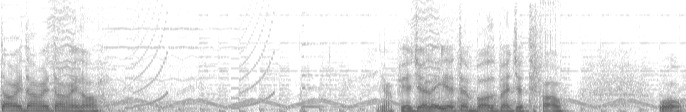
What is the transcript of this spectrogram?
dawaj, dawaj, dawaj, no. Ja pierdzielę, ile ten boss będzie trwał? Wow.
